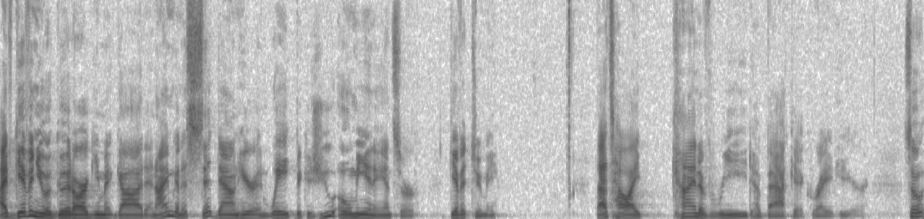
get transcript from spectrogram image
I've given you a good argument, God, and I'm going to sit down here and wait because you owe me an answer. Give it to me. That's how I kind of read Habakkuk right here. So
